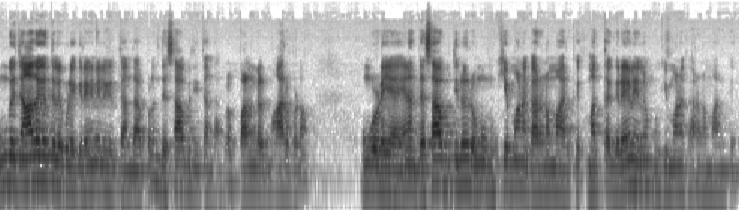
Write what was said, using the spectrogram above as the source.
உங்கள் ஜாதகத்தில் கூடிய கிரகநிலைகள் தந்தாற்போலும் திசாபதி தந்தாற்போலும் பலன்கள் மாறுபடும். உங்களுடைய ஏன்னா தசாபத்தியில் ரொம்ப முக்கியமான காரணமாக இருக்குது மற்ற கிரகநிலையிலும் முக்கியமான காரணமாக இருக்குது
